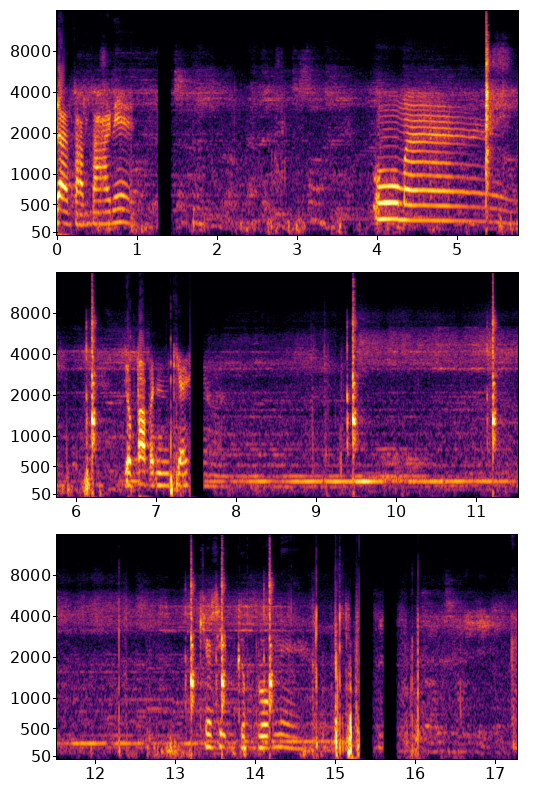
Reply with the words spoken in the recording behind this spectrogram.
ด่านสามตายแน่ โอ้ไม่เดี๋ยวปรับเป็นเกียร์นะคะเกียร์สิบเกือบล้มแน่อะ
